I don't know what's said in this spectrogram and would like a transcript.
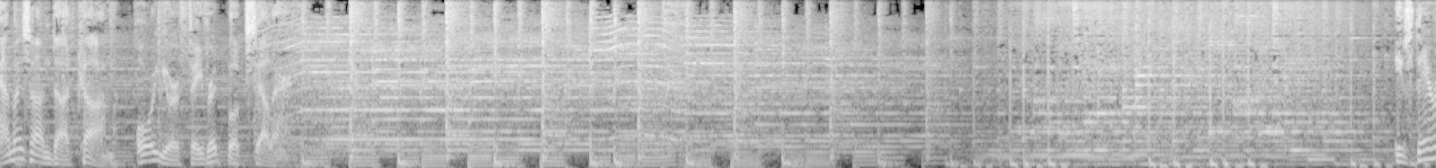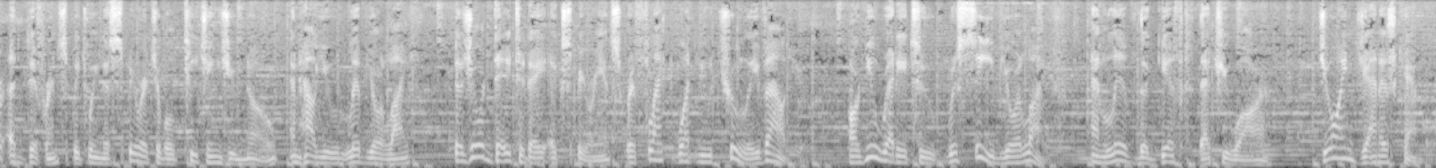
Amazon.com, or your favorite bookseller. Is there a difference between the spiritual teachings you know and how you live your life? Does your day-to-day experience reflect what you truly value? Are you ready to receive your life and live the gift that you are? Join Janice Campbell,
